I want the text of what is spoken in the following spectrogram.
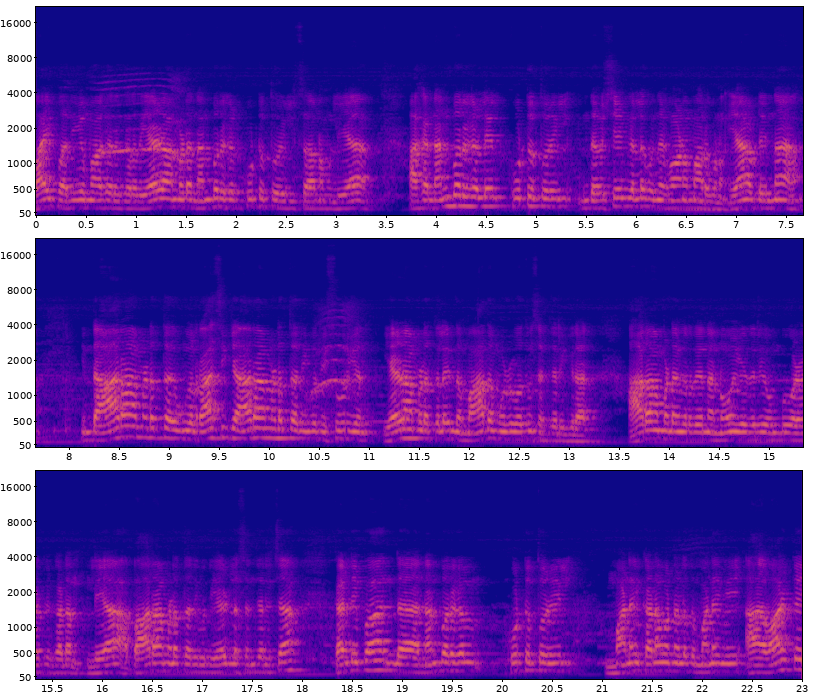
வாய்ப்பு அதிகமாக இருக்கிறது. ஏழாம் இட நண்பர்கள் கூட்டு தொழில் சாணம் இல்லையா? ஆக நண்பர்களில் கூட்டு தொழில் இந்த விஷயங்களில் கொஞ்சம் கவனமாக இருக்கணும். ஏன் அப்படின்னா இந்த ஆறாம் இடத்தை உங்கள் ராசிக்கு ஆறாம் இடத்த அதிபதி சூரியன் ஏழாம் இடத்துல இந்த மாதம் முழுவதும் சஞ்சரிக்கிறார். ஆறாம் இடங்கிறது என்ன? நோய் எதிரி ஒம்பு வழக்கு கடன். இல்லையா? அப்போ ஆறாம் இடத்த அதிபதி ஏழில் சஞ்சரிச்சா கண்டிப்பாக இந்த நண்பர்கள் கூட்டு தொழில் மனை கணவன் அல்லது மனைவி வாழ்க்கை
